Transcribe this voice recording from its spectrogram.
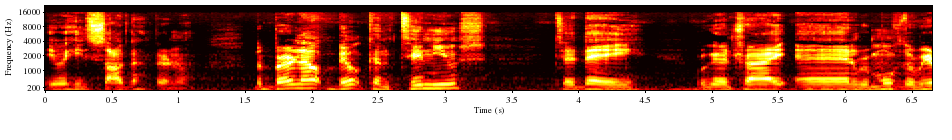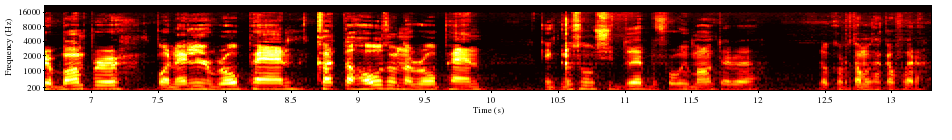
Iba a decir saga, pero no. The burnout build continues. Today, we're gonna try and remove the rear bumper, poner el roll pan, cut the holes on the roll pan. Que incluso we should do that before we mount it, ¿verdad? Lo cortamos acá afuera.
